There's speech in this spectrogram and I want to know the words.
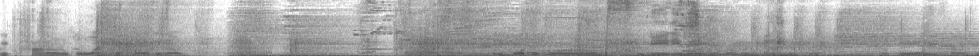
ওকে খাড়ার উপর ওয়ান টেক মেরে দিলাম। এই বটে তো দেরি হয়ে গেল আমার খেলা দেখে ওকে আমাকে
